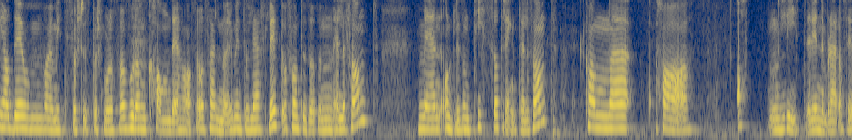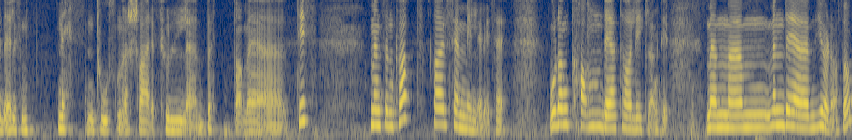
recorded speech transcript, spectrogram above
Ja, Det var jo mitt første spørsmål også. Hvordan kan det ha seg? Og Særlig når jeg begynte å lese litt og fant ut at en elefant med en ordentlig sånn tissa trengt elefant kan uh, ha 18 liter inni blæra si. Det er liksom nesten to sånne svære, fulle bøtter med tiss. Mens en katt har fem milliliter. Hvordan kan det ta like lang tid? Men, um, men det gjør det altså.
